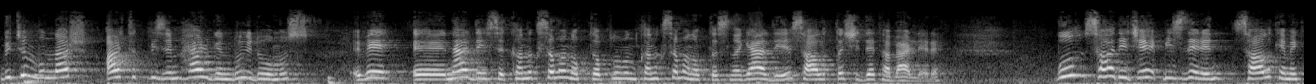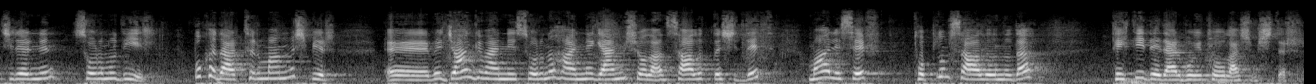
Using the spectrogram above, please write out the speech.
Bütün bunlar artık bizim her gün duyduğumuz ve e, neredeyse kanıksama nokta, toplumun kanıksama noktasına geldiği sağlıkta şiddet haberleri. Bu sadece bizlerin, sağlık emekçilerinin sorunu değil. Bu kadar tırmanmış bir e, ve can güvenliği sorunu haline gelmiş olan sağlıkta şiddet maalesef toplum sağlığını da tehdit eder boyuta ulaşmıştır.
